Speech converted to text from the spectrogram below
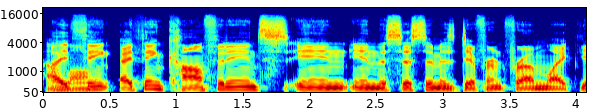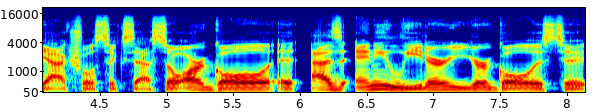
how I long? think I think confidence in in the system is different from like the actual success. So our goal eh, as any leader, your goal is to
